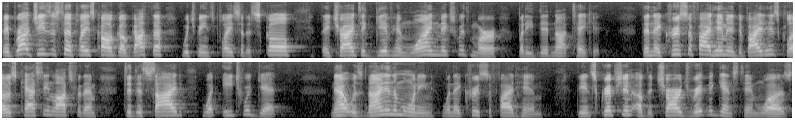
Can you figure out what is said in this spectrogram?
They brought Jesus to a place called Golgotha, which means place of the skull. They tried to give him wine mixed with myrrh, but he did not take it. Then they crucified him and divided his clothes, casting lots for them to decide what each would get. Now it was nine in the morning when they crucified him. The inscription of the charge written against him was,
